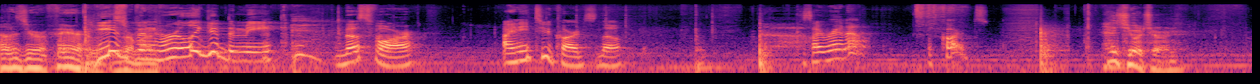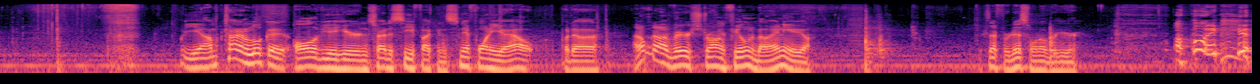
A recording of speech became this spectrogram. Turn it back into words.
How's your affair? He's been mine. really good to me thus far. I need two cards though. Because I ran out of cards. It's your turn. Yeah, I'm trying to look at all of you here and try to see if I can sniff one of you out. But uh, I don't got a very strong feeling about any of you. Except for this one over here.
